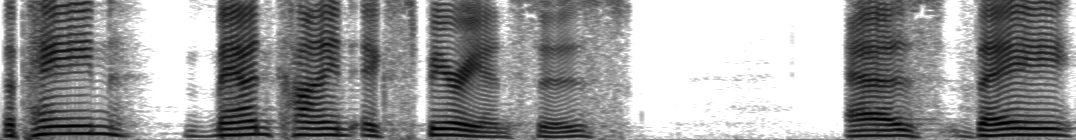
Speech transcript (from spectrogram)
The pain mankind experiences as they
